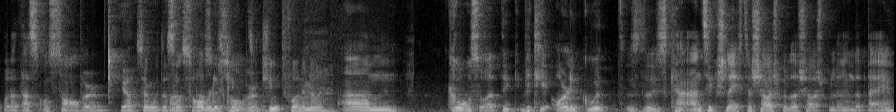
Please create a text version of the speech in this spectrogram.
Oder das Ensemble? ja, sagen wir das Ah, das Ensemble, das Ensemble. klingt, klingt vorne Ähm, großartig, wirklich alle gut. Also, da ist kein einzig schlechter Schauspieler oder Schauspielerin dabei.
